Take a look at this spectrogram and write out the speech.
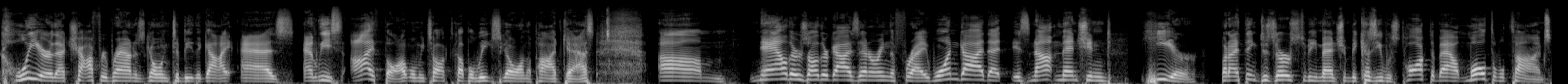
clear that Khafre Brown is going to be the guy as at least I thought when we talked a couple weeks ago on the podcast. Um, now there's other guys entering the fray. One guy that is not mentioned here. But I think deserves to be mentioned because he was talked about multiple times.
